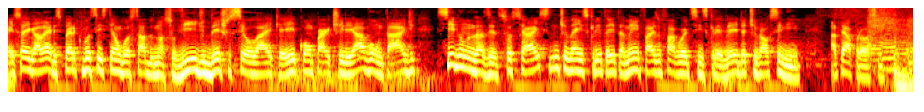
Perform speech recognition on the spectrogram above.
É isso aí, galera. Espero que vocês tenham gostado do nosso vídeo. Deixe o seu like aí, compartilhe à vontade. Sigam-nos nas redes sociais. Se não tiver inscrito aí também, faz o favor de se inscrever e de ativar o sininho. Até a próxima.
